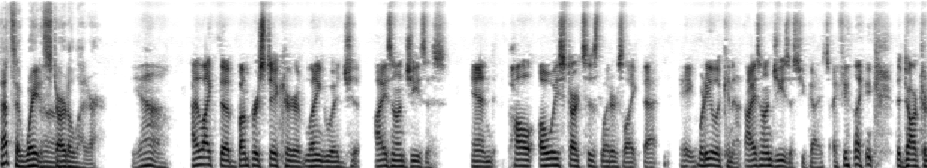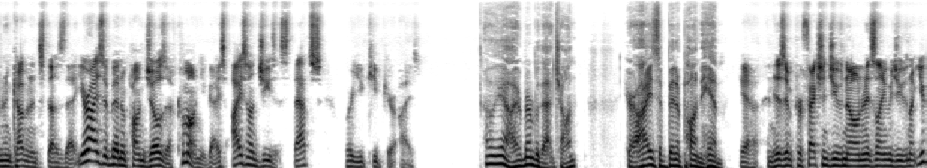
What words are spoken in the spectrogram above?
That's a way to start a letter. Yeah. I like the bumper sticker language, eyes on Jesus. And Paul always starts his letters like that. Hey, what are you looking at? Eyes on Jesus, you guys. I feel like the Doctrine and Covenants does that. Your eyes have been upon Joseph. Come on, you guys. Eyes on Jesus. That's where you keep your eyes. Oh, yeah. I remember that, John. Your eyes have been upon him. Yeah. And his imperfections you've known and his language you've known. Your,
